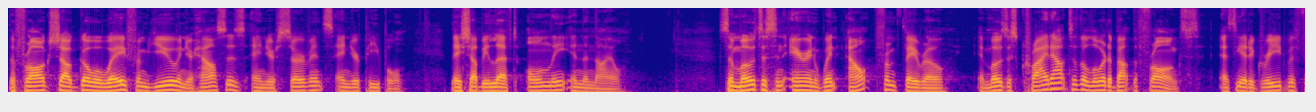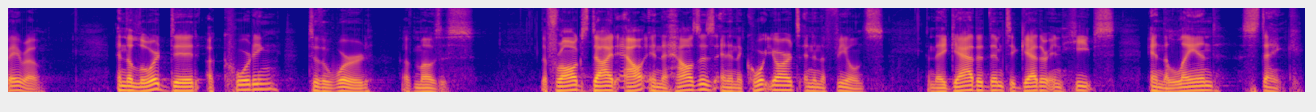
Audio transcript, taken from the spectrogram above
The frogs shall go away from you and your houses and your servants and your people. They shall be left only in the Nile. So Moses and Aaron went out from Pharaoh, and Moses cried out to the Lord about the frogs, as he had agreed with Pharaoh. And the Lord did according to the word of Moses. The frogs died out in the houses and in the courtyards and in the fields, and they gathered them together in heaps, and the land stank.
